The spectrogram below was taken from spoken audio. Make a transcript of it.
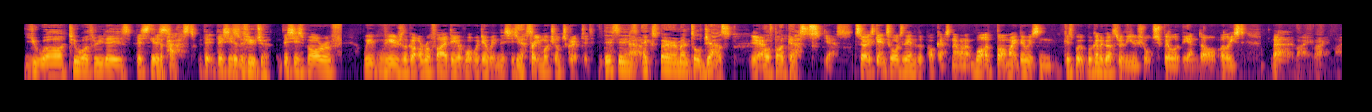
you are two or three days This in this, the past, th- this in the future. this is more of we, we've usually got a rough idea of what we're doing. This is Yes. pretty much unscripted. This is Yeah. experimental jazz Yeah. of podcasts. Yes. So it's getting towards the end of the podcast now, and what I thought I might do is because we're, we're going to go through the usual spiel at the end, or at least uh, my, my my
